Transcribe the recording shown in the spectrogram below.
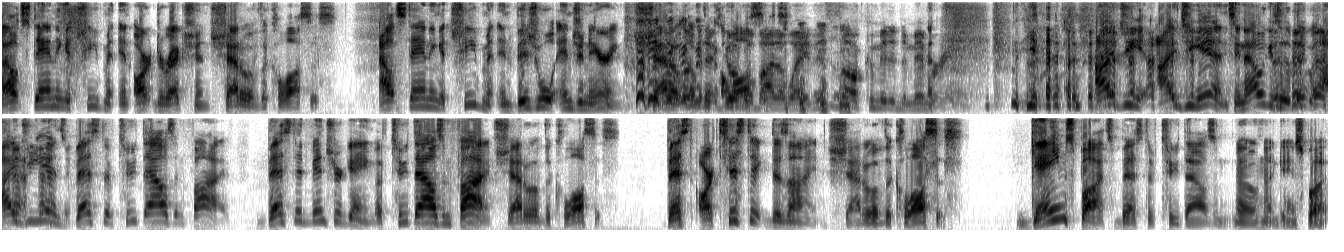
Outstanding Achievement in Art Direction, Shadow of the Colossus. Outstanding Achievement in Visual Engineering, Shadow of the at Google, Colossus. by the way. This is all committed to memory. IG, IGN. See, now we get to the big one. IGN's Best of 2005. Best Adventure Game of 2005, Shadow of the Colossus. Best Artistic Design, Shadow of the Colossus. GameSpot's Best of 2000. No, not GameSpot.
